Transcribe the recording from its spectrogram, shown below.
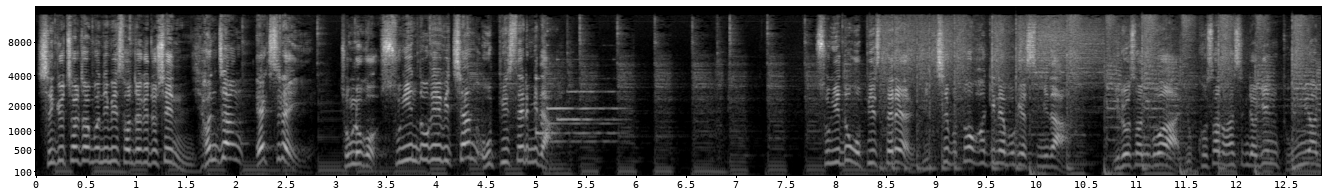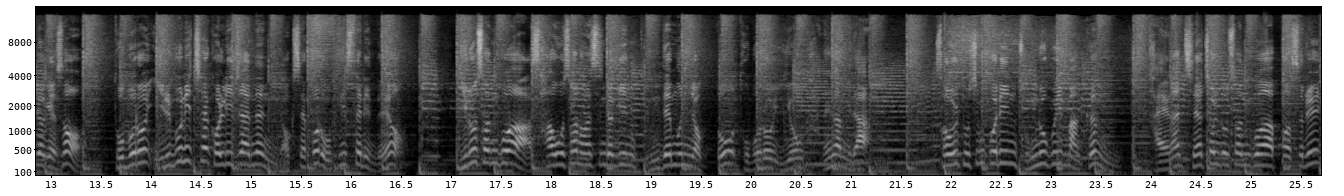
신규철 전무님이 선정해 주신 현장 엑스레이 종로구 숭인동에 위치한 오피스텔입니다. 숭인동 오피스텔의 위치부터 확인해 보겠습니다. 1호선과 6호선 환승역인 동묘역에서 도보로 1분이 채 걸리지 않는 역세권 오피스텔인데요. 1호선과 4호선 환승역인 동대문역도 도보로 이용 가능합니다. 서울 도심권인 종로구인 만큼 다양한 지하철 노선과 버스를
